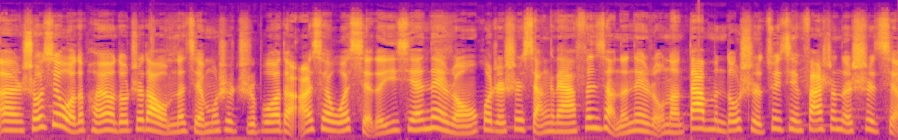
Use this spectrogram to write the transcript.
嗯，熟悉我的朋友都知道，我们的节目是直播的，而且我写的一些内容，或者是想给大家分享的内容呢，大部分都是最近发生的事情，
